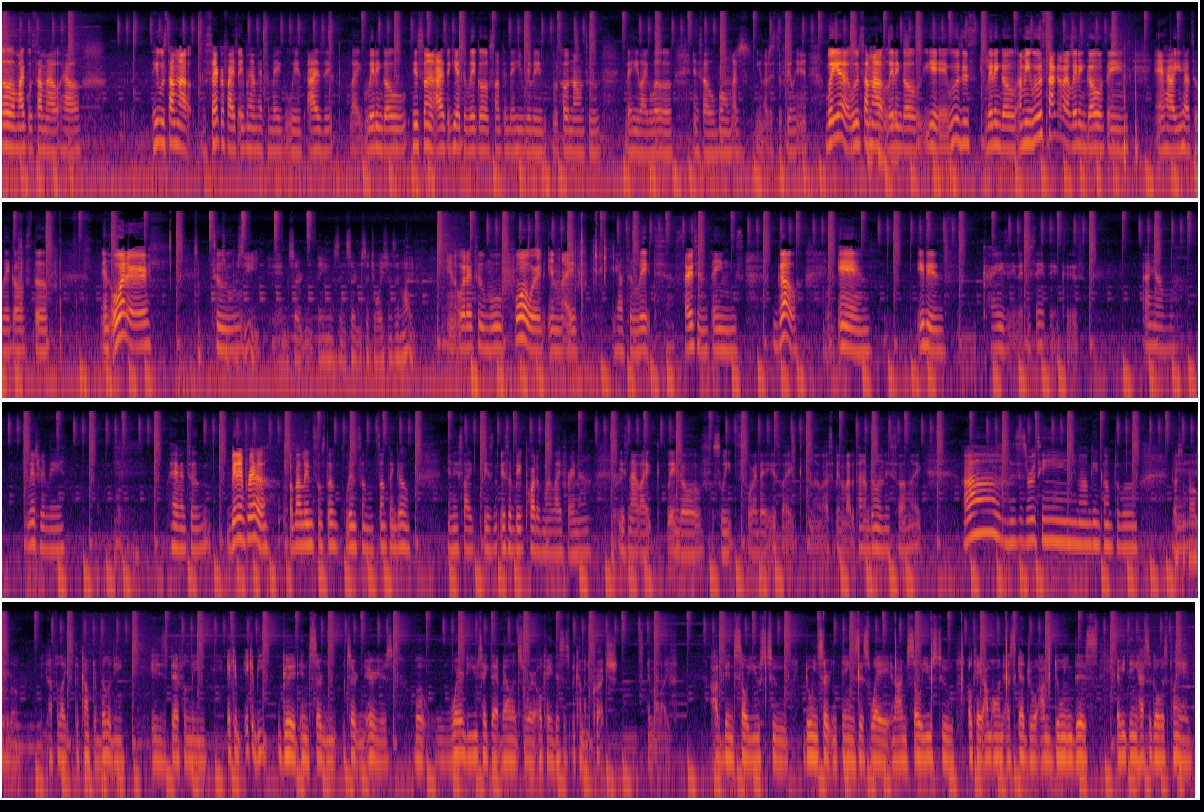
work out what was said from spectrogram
uh, Mike was talking about how he was talking about the sacrifice Abraham had to make with Isaac, like letting go his son Isaac. He had to let go of something that he really was holding on to, that he like loved, and so boom, I just you know just to fill in. But yeah, we were talking about context. letting go. Yeah, we were just letting go. I mean, we was talking about letting go of things and how you have to let go of stuff in order to, to proceed certain things in certain situations in life. In order to move forward in life, you have to let certain things go. And it is crazy that you said that because I am literally having to been in prayer about letting some stuff letting some something go and it's like it's it's a big part of my life right now. Right. It's not like letting go of sweets for a day. It's like you know I spend a lot of time doing this, so I'm like, ah, this is routine. You know, I'm getting comfortable. That's and, the problem, though. I feel like the comfortability is definitely it could it could be good in certain certain areas, but where do you take that balance? Where okay, this is becoming a crutch in my life I've been so used to doing certain things this way and I'm so used to okay, I'm on a schedule, I'm doing this, everything has to go as planned.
